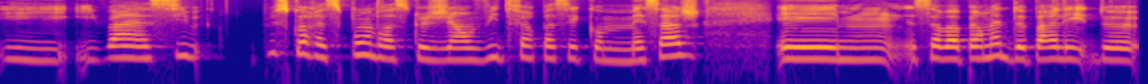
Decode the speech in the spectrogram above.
il, va ainsi plus correspondre à ce que j'ai envie de faire passer comme message. Et hum, ça va permettre de parler de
